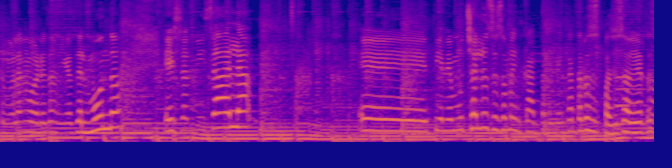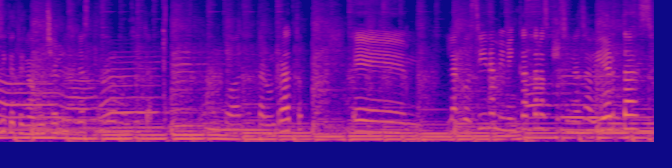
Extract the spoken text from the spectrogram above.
Somos las mejores amigas del mundo. Esta es mi sala. Eh, tiene mucha luz, eso me encanta. A mí me encantan los espacios abiertos y que tenga mucha luz. Ya la musita. Me voy a sentar un rato. Eh, la cocina, a mí me encantan las cocinas abiertas.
